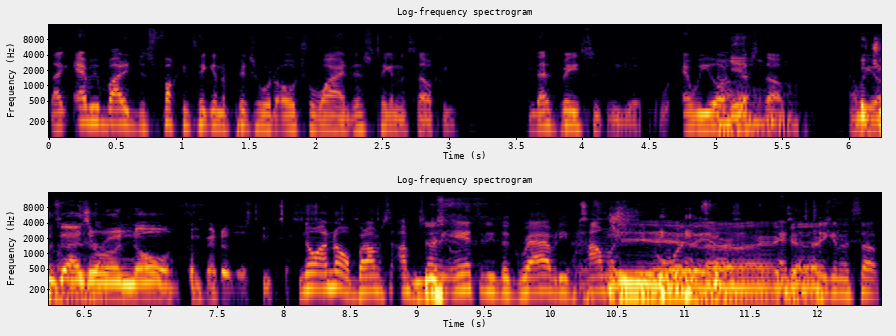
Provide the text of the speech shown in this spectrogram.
like everybody just fucking taking a picture with ultra wide and just taking a selfie. That's basically it. And we all Oh. dressed up. And but you guys are up. unknown compared to those people. No, I know, but I'm I'm telling Anthony the gravity of how many Yeah, people were there no, I and just it. taking us up.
